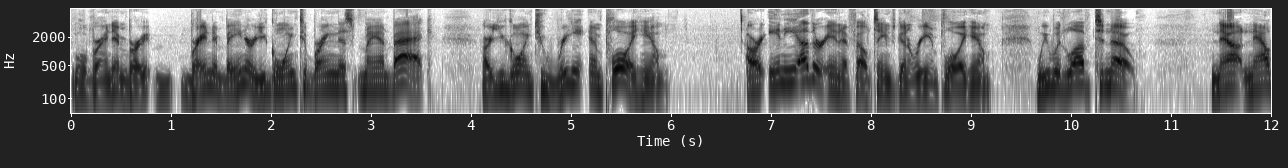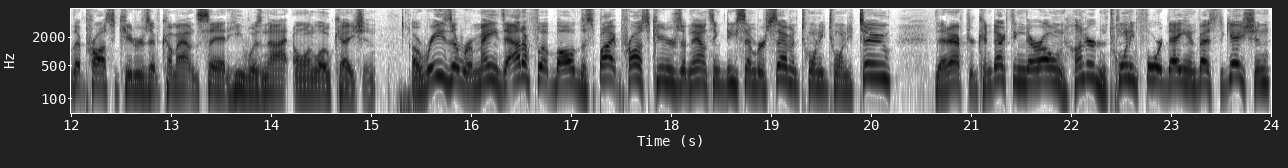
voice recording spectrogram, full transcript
Well, Brandon, Brandon Beane, are you going to bring this man back? Are you going to re employ him? Are any other NFL teams going to re employ him? We would love to know. Now, now that prosecutors have come out and said he was not on location. Araiza remains out of football despite prosecutors announcing December 7, 2022, that after conducting their own 124 day investigation,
